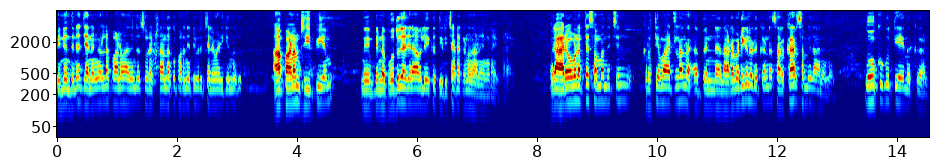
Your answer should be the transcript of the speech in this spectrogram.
പിന്നെ എന്തിനാ ജനങ്ങളുടെ പണം അതിന്റെ സുരക്ഷ എന്നൊക്കെ പറഞ്ഞിട്ട് ഇവർ ചെലവഴിക്കുന്നത്? ആ പണം സി പി എം പിന്നെ പൊതുഖജനാവിലേക്ക് തിരിച്ചടക്കണം എന്നാണ് ഞങ്ങളുടെ അഭിപ്രായം. ഒരു ആരോപണത്തെ സംബന്ധിച്ച് കൃത്യമായിട്ടുള്ള പിന്നെ നടപടികൾ എടുക്കേണ്ട സർക്കാർ സംവിധാനങ്ങൾ നോക്കുകുത്തിയായി നിൽക്കുകയാണ്.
